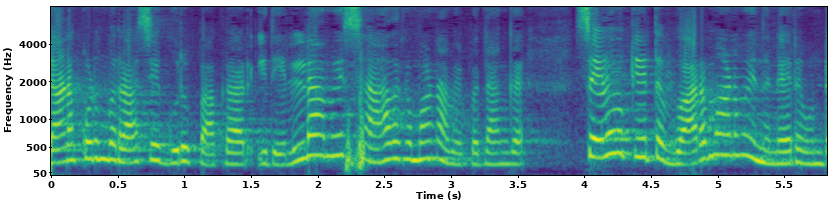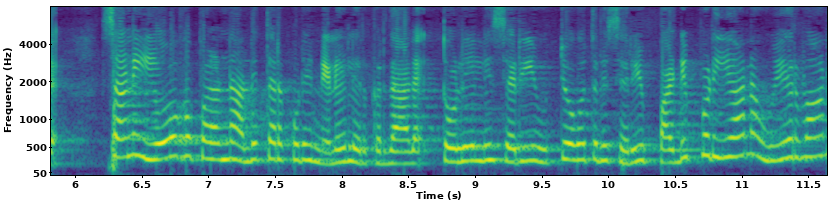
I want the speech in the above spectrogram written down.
தன குடும்ப ராசியை குரு பார்க்குறார். இது எல்லாமே சாதகமான அமைப்பு தாங்க செலவுக்கேற்ற வருமானமும் இந்த நேரம் உண்டு. சனி யோக பலனை அள்ளித்தரக்கூடிய நிலையில் இருக்கிறதால தொழிலையும் சரி உத்தியோகத்திலும் சரி படிப்படியான உயர்வான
